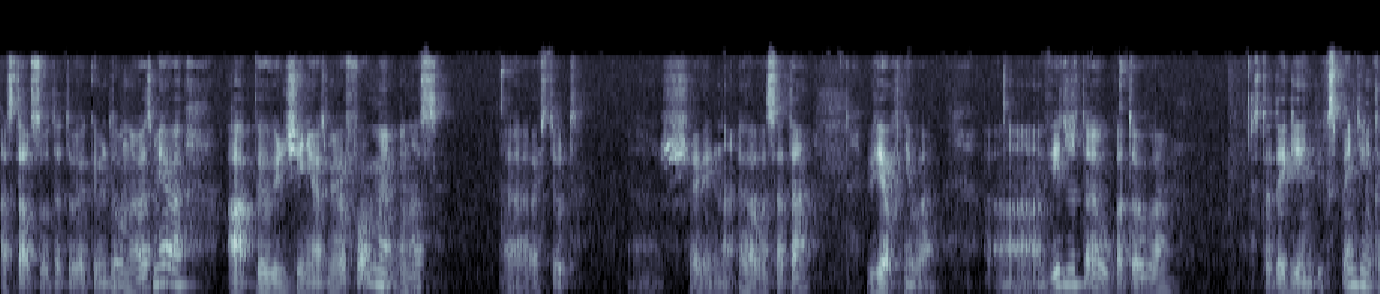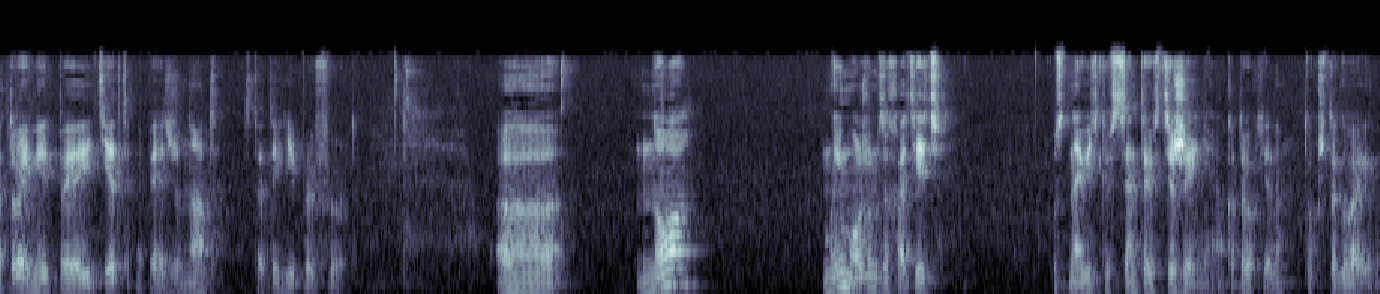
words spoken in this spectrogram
остался вот этого рекомендованного размера, а при увеличении размера формы у нас э, растет э, ширина, э, высота верхнего э, виджета, у которого стратегия Expanding, которая имеет приоритет, опять же, над стратегией Preferred. Э, но мы можем захотеть установить коэффициенты растяжения, о которых я только что говорил.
